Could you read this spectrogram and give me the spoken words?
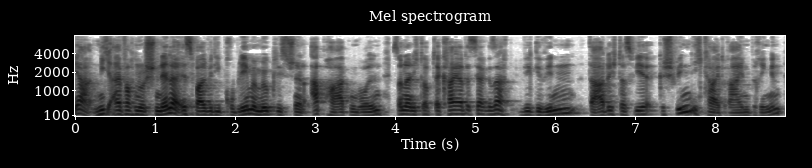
ja, nicht einfach nur schneller ist, weil wir die Probleme möglichst schnell abhaken wollen, sondern ich glaube, der Kai hat es ja gesagt, wir gewinnen dadurch, dass wir Geschwindigkeit reinbringen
